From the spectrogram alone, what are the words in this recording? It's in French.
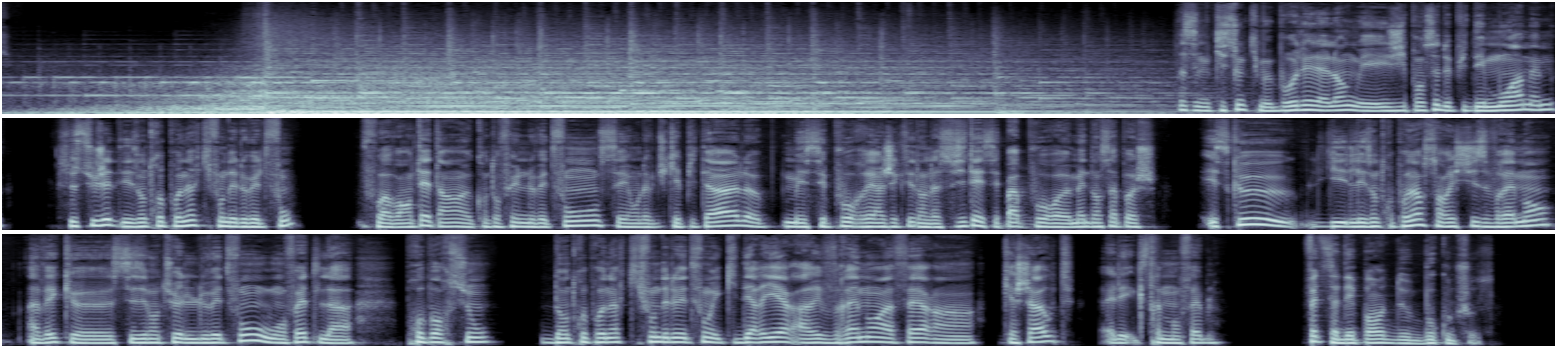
Ça, c'est une question qui me brûlait la langue, mais j'y pensais depuis des mois même. Ce sujet des entrepreneurs qui font des levées de fonds faut avoir en tête, hein, quand on fait une levée de fonds, c'est on lève du capital, mais c'est pour réinjecter dans la société, c'est pas pour euh, mettre dans sa poche. Est-ce que les entrepreneurs s'enrichissent vraiment avec euh, ces éventuelles levées de fonds ou en fait la proportion d'entrepreneurs qui font des levées de fonds et qui derrière arrivent vraiment à faire un cash out, elle est extrêmement faible? En fait, ça dépend de beaucoup de choses.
